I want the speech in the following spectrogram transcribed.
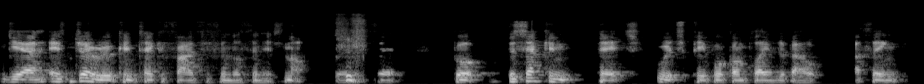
Yeah, if Joe Root can take a five for nothing, it's not really. But the second pitch, which people complained about, I think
